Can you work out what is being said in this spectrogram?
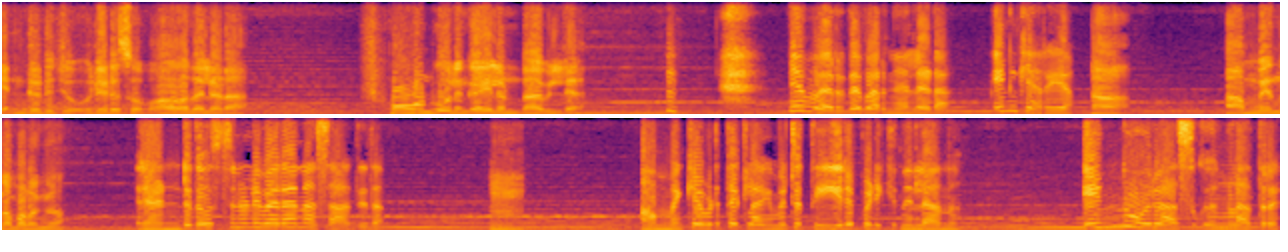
എന്റെ ഒരു ജോലിയുടെ സ്വഭാവം അതല്ലടാ. ഫോൺ പോലും കയ്യിലുണ്ടാവില്ല. ഞാൻ വെറുതെ പറഞ്ഞല്ലേടാ എനിക്കറിയാം. ആ അമ്മ എന്നാ മടങ്ങുക? രണ്ടു ദിവസത്തിനുള്ളിൽ വരാനാ സാധ്യത. ഉം. അമ്മയ്ക്ക് അവിടുത്തെ ക്ലൈമറ്റ് തീരെ പിടിക്കുന്നില്ല എന്ന് എന്നും ഓരോ അസുഖങ്ങളാത്രേ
